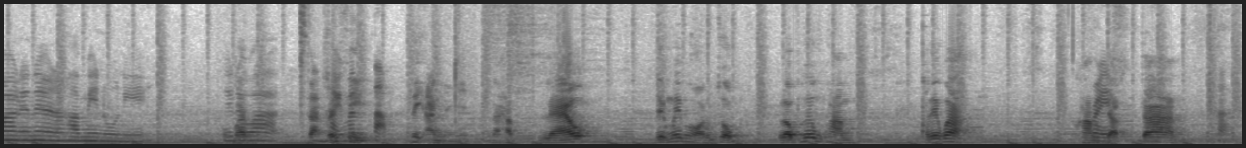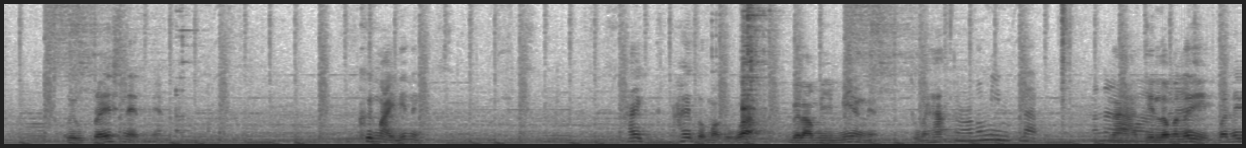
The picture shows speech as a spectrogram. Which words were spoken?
มากแน่ๆนะคะ เมนูนี้ผเรียมกได้ว่าจัดไขไว้มันสี่ต่สี่อันอย่างนี้นะครับ แล้วยังไม่พอท่านผู้ชม เราเพิ่มความเขาเรียกว่า ความ Fresh จัดจ้านำค่ะ หรือ freshness เนี่ย ขึ้นมาอีกนิดหนึ่งให้ให้สมบอกถูกว่าเวลามีเมี่ยงเนี่ยถูกไหมฮะอ๋อต้องมีแบบมะนาวน่าอะกินแล้วมันได้มันได้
